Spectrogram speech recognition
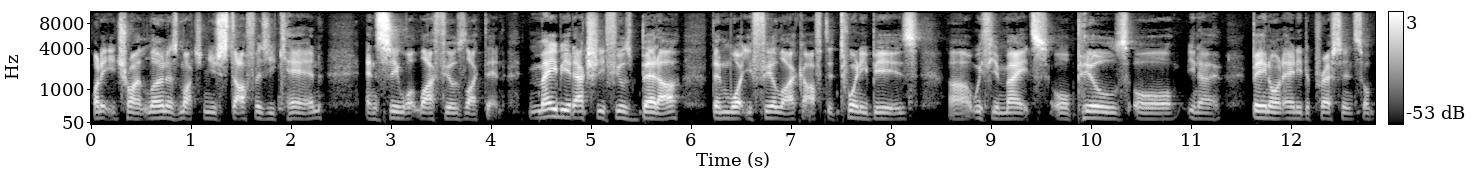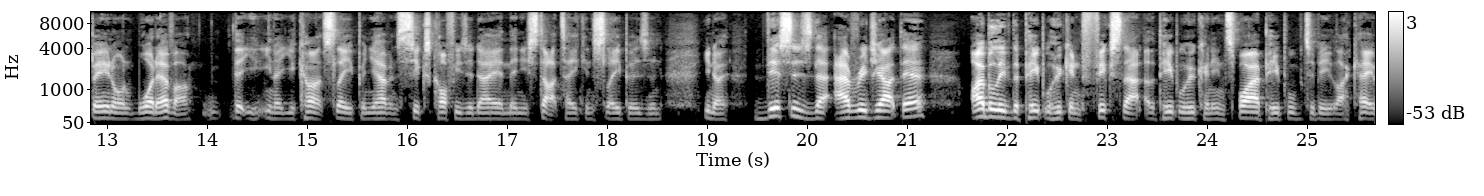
Why don't you try and learn as much new stuff as you can? And see what life feels like then. Maybe it actually feels better than what you feel like after 20 beers uh, with your mates, or pills, or you know, being on antidepressants or being on whatever that you, you know you can't sleep and you're having six coffees a day and then you start taking sleepers and you know this is the average out there i believe the people who can fix that are the people who can inspire people to be like hey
